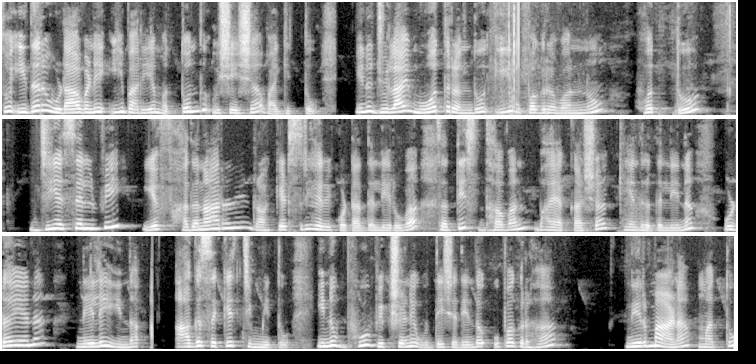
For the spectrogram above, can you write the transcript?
ಸೊ, ಇದರ ಉಡಾವಣೆ ಈ ಬಾರಿಯ ಮತ್ತೊಂದು ವಿಶೇಷವಾಗಿತ್ತು. ಇನ್ನು ಜುಲೈ ಮೂವತ್ತರಂದು ಈ ಉಪಗ್ರಹವನ್ನು ಹೊತ್ತು G S L V F ಹದಿನಾರನೇ ರಾಕೆಟ್ ಶ್ರೀಹರಿಕೋಟಾದಲ್ಲಿರುವ ಸತೀಶ್ ಧವನ್ ಬಾಹ್ಯಾಕಾಶ ಕೇಂದ್ರದಲ್ಲಿನ ಉಡಯನ ನೆಲೆಯಿಂದ ಆಗಸಕ್ಕೆ ಚಿಮ್ಮಿತು. ಇನ್ನು ಭೂ ವೀಕ್ಷಣೆ ಉದ್ದೇಶದಿಂದ ಉಪಗ್ರಹ ನಿರ್ಮಾಣ ಮತ್ತು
